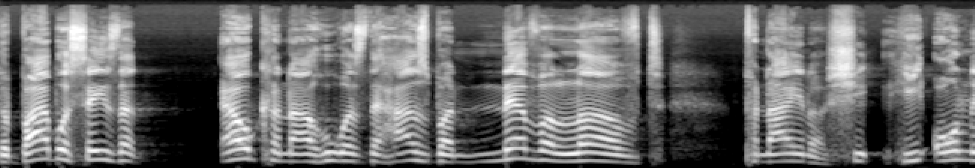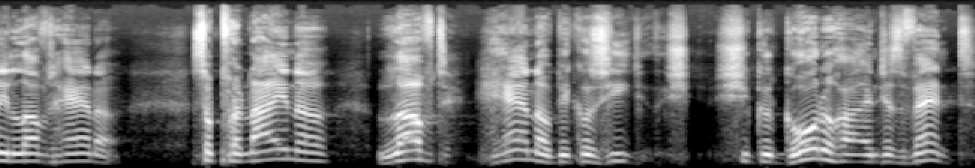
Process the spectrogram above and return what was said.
The Bible says that Elkanah, who was the husband, never loved Penina. She, he only loved Hannah. So Penina loved Hannah because he, she, she could go to her and just vent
